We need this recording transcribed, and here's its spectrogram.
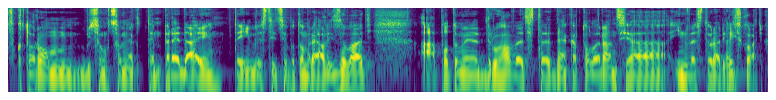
v ktorom by som chcel nejak ten predaj tej investície potom realizovať. A potom je druhá vec, to je nejaká tolerancia investora riskovať.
